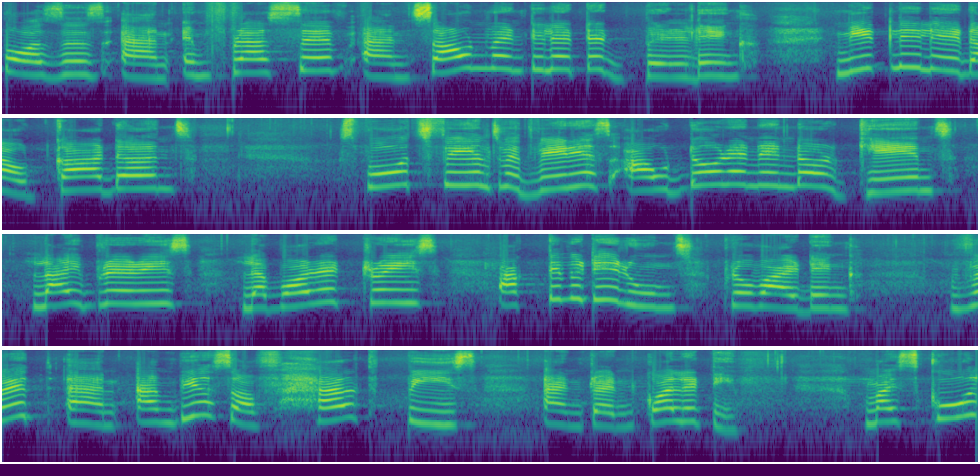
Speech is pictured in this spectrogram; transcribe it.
possesses an impressive and sound ventilated building, neatly laid out gardens, sports fields with various outdoor and indoor games, libraries, laboratories, activity rooms providing with an ambience of health, peace and tranquility. My school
